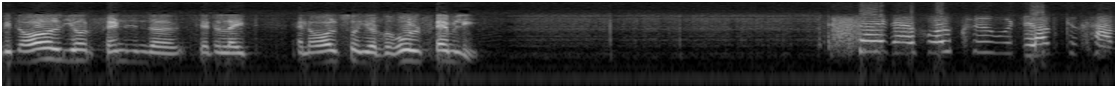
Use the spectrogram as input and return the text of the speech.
with all your friends in the satellite and also your whole family Sir, the whole crew would love to come,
